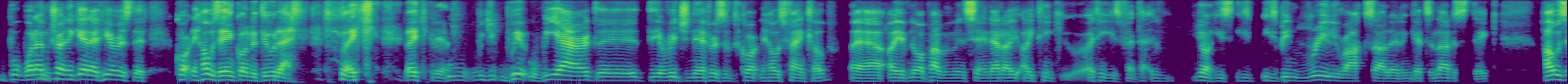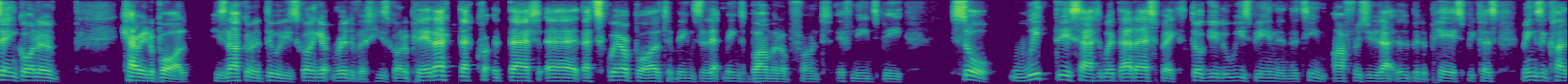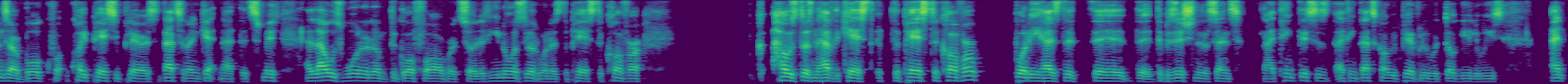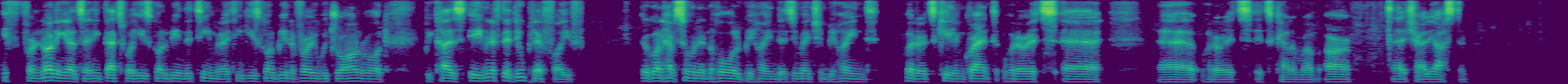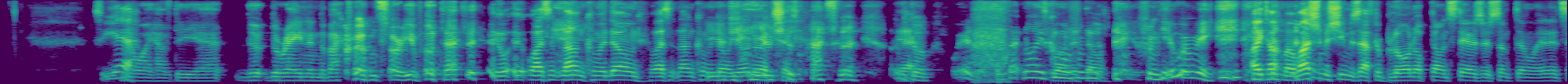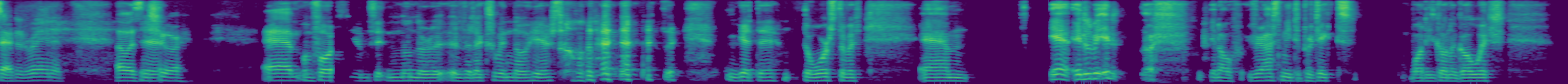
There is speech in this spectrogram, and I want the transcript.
but what I'm Mm. trying to get at here is that Courtney House ain't going to do that. like, like Yeah. we, we we are the the originators of the Courtney House fan club. Uh, I have no problem in saying that. I, I think I think he's fantastic. You know, he's he's he's been really rock solid and gets a lot of stick. House ain't going to carry the ball. He's not going to do it. He's going to get rid of it. He's going to play that that that uh, that square ball to Mings and let Mings bomb it up front if needs be. So with this with that aspect, Dougie Luiz being in the team offers you that little bit of pace because Mings and Konsa are both qu- quite pacey players. That's what I'm getting at. That Smith allows one of them to go forward so that he knows the other one has the pace to cover. House doesn't have the case the pace to cover, but he has the the the, the positional sense. I think this is I think that's going to be pivotal with Dougie Luiz. And if for nothing else, I think that's why he's going to be in the team. And I think he's going to be in a very withdrawn role because even if they do play five, they're going to have someone in the hole behind, as you mentioned, behind whether it's Karlan Grant, whether it's uh, uh, whether it's it's Callum Rob or uh, Charlie Austin. So yeah, Now I have the uh, the the rain in the background. Sorry about that. it, it wasn't long coming down. It wasn't long coming You're, down your you're direction. just passing it. I'm Yeah. going, where is that noise coming from? From you or me? I thought my washing machine was after blowing up downstairs or something when it started raining. I wasn't Yeah. sure. Um, Unfortunately, I'm sitting under a, Velux window here, so you get the the worst of it. Um, yeah, it'll be. It, you know, if you're asking me to predict what he's going to go with,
